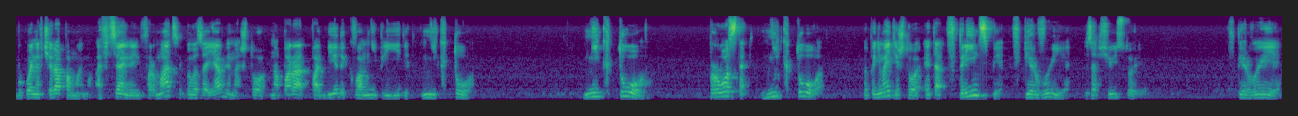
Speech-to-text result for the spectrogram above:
буквально вчера, по-моему, официальной информации было заявлено, что на парад Победы к вам не приедет никто. Никто. Просто никто. Вы понимаете, что это в принципе впервые за всю историю. Впервые.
